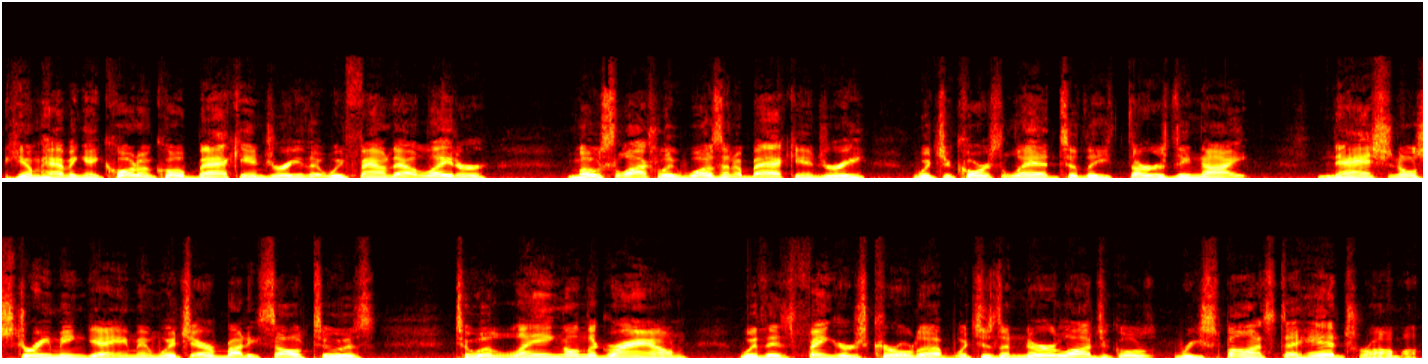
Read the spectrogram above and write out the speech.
him having a quote unquote back injury that we found out later most likely wasn't a back injury, which of course led to the Thursday night national streaming game in which everybody saw Tua's Tua laying on the ground with his fingers curled up, which is a neurological response to head trauma.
